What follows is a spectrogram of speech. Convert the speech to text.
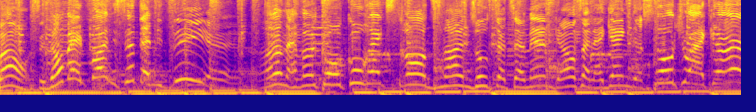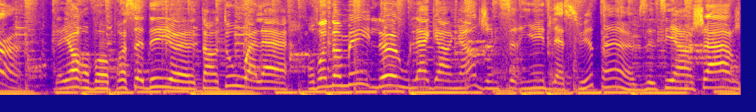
Bon, c'est donc bien le fun ici à midi. On avait un concours extraordinaire, nous autres, cette semaine, grâce à la gang de Snow Tracker. D'ailleurs, on va procéder euh, tantôt à la... On va nommer le ou la gagnante. Je ne sais rien de la suite. hein. Vous étiez en charge,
